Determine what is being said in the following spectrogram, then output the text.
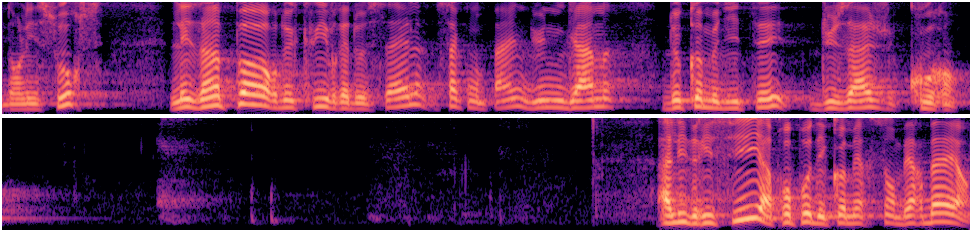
dans les sources, les imports de cuivre et de sel s'accompagnent d'une gamme de commodités d'usage courant. Al-Idrissi, à propos des commerçants berbères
